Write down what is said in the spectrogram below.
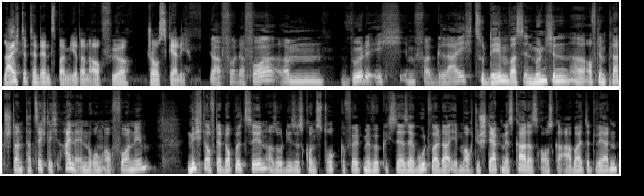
Leichte Tendenz bei mir dann auch für Joe Skelly. Ja, vor, davor ähm, würde ich im Vergleich zu dem, was in München äh, auf dem Platz stand, tatsächlich eine Änderung auch vornehmen nicht auf der Doppelzehn. Also dieses Konstrukt gefällt mir wirklich sehr, sehr gut, weil da eben auch die Stärken des Kaders rausgearbeitet werden.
